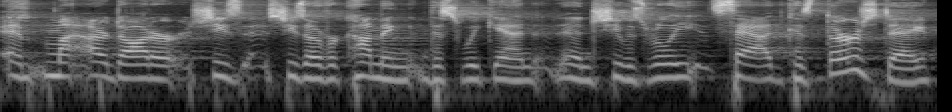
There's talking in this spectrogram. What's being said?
And my, our daughter, she's she's overcoming this weekend, and she was really sad because Thursday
